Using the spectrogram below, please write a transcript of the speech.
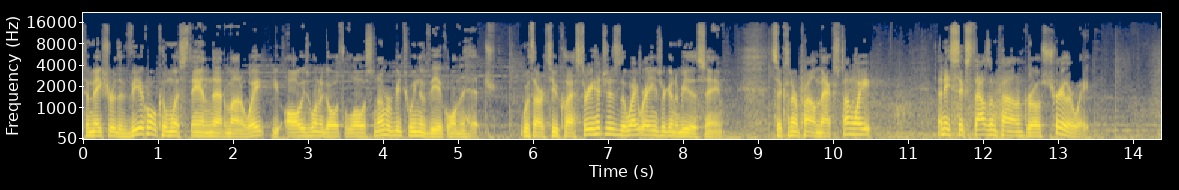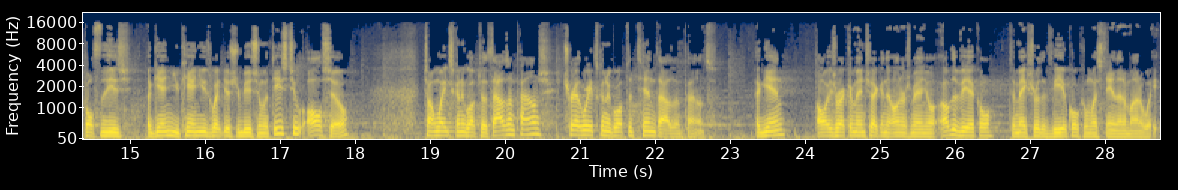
to make sure the vehicle can withstand that amount of weight. You always want to go with the lowest number between the vehicle and the hitch. With our two class 3 hitches, the weight ratings are going to be the same. 600 pound max tongue weight and a 6,000 pound gross trailer weight. Both of these, again, you can use weight distribution with these two also. Tongue weight's going to go up to 1,000 pounds, trailer weight's going to go up to 10,000 pounds. Again, always recommend checking the owner's manual of the vehicle to make sure the vehicle can withstand that amount of weight.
